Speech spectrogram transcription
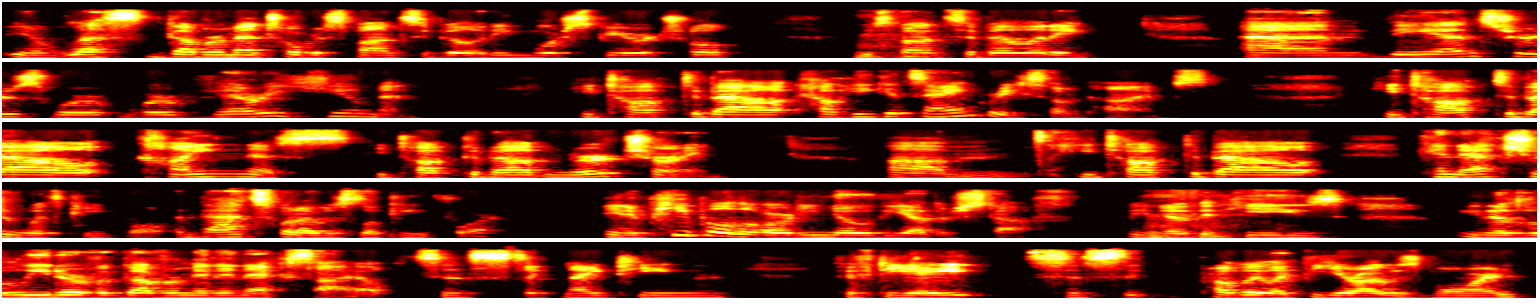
you know, less governmental responsibility, more spiritual mm-hmm. responsibility. And the answers were, were very human. He talked about how he gets angry sometimes. He talked about kindness. He talked about nurturing. Um, he talked about connection with people, and that's what I was looking for. You know, people already know the other stuff. You know mm-hmm. that he's, you know, the leader of a government in exile since like 1958, since the, probably like the year I was born,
